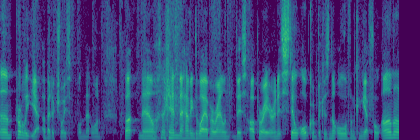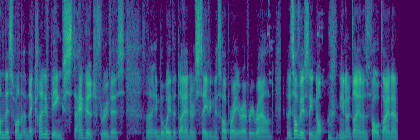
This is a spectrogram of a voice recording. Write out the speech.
um, probably yeah, a better choice on that one. But now again, they're having to buy up around this operator, and it's still awkward because not all of them can get full armor on this one, and they're kind of being staggered through this uh, in the way that Diana is saving this operator every round. And it's obviously not you know Diana's fault. Diana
